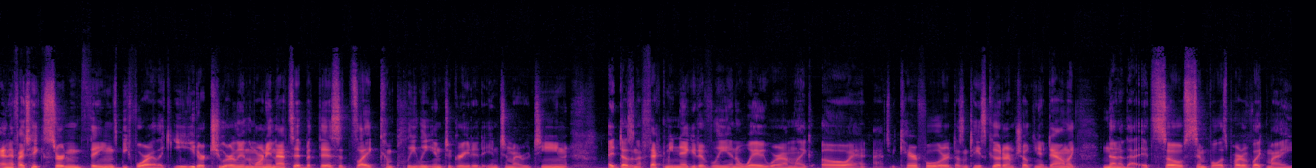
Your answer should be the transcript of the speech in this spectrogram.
and if I take certain things before I like eat or too early in the morning, that's it. But this, it's like completely integrated into my routine. It doesn't affect me negatively in a way where I'm like, oh, I, ha- I have to be careful, or it doesn't taste good, or I'm choking it down. Like none of that. It's so simple as part of like my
